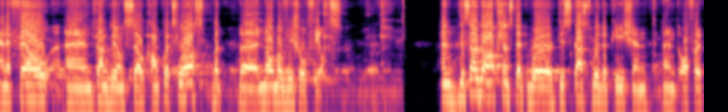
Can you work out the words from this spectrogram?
NFL and ganglion cell complex loss, but normal visual fields. And these are the options that were discussed with the patient and offered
